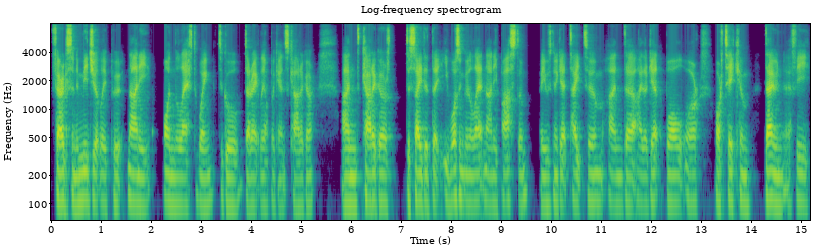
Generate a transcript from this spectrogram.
Ferguson immediately put Nani on the left wing to go directly up against Carragher. And Carragher decided that he wasn't going to let Nani past him. He was going to get tight to him and uh, either get the ball or or take him down if he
